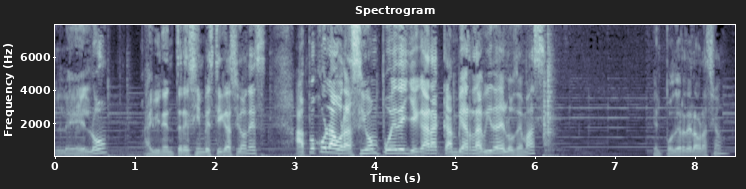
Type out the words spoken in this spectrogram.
Léelo, ahí vienen tres investigaciones. ¿A poco la oración puede llegar a cambiar la vida de los demás? El poder de la oración.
